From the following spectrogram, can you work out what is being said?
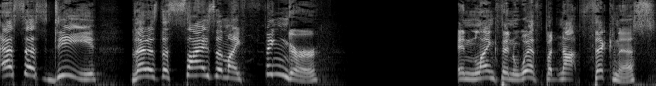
SSD that is the size of my finger in length and width, but not thickness.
